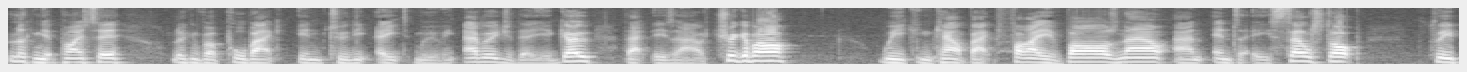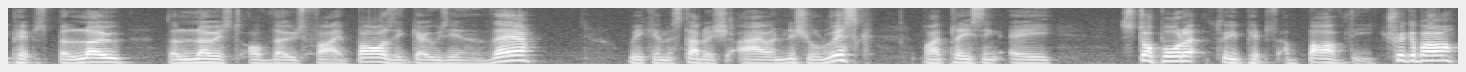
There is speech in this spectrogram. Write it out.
Looking at price here, looking for a pullback into the 8 moving average. There you go. That is our trigger bar. We can count back 5 bars now and enter a sell stop. 3 pips below the lowest of those 5 bars. It goes in there we can establish our initial risk by placing a stop order three pips above the trigger bar.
